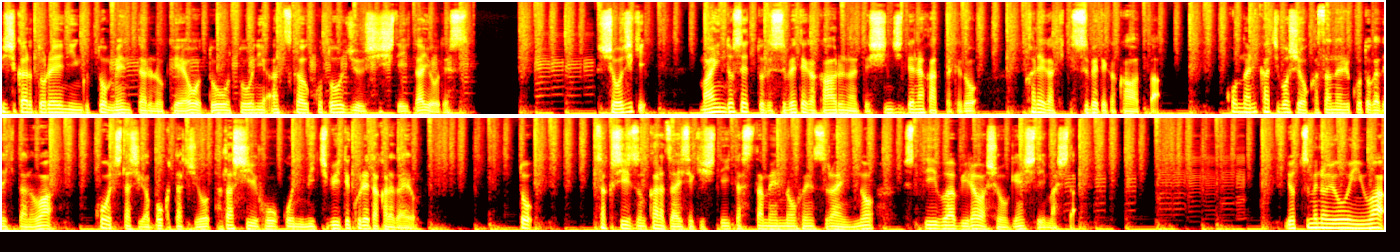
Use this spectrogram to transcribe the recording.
ィジカルトレーニングとメンタルのケアを同等に扱うことを重視していたようです。正直、マインドセットで全てが変わるなんて信じてなかったけど、彼が来て全てが変わった。こんなに勝ち星を重ねることができたのは、コーチたちが僕たちを正しい方向に導いてくれたからだよ。と、昨シーズンから在籍していたスタメンのオフェンスラインのスティーブ・アビラは証言していました。4つ目の要因は、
